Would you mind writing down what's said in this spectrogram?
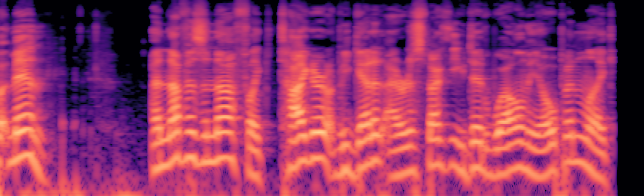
But man, enough is enough. Like Tiger, we get it. I respect that you did well in the open. Like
